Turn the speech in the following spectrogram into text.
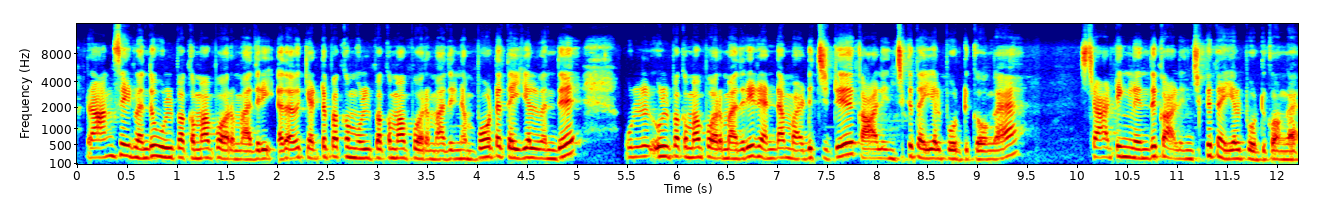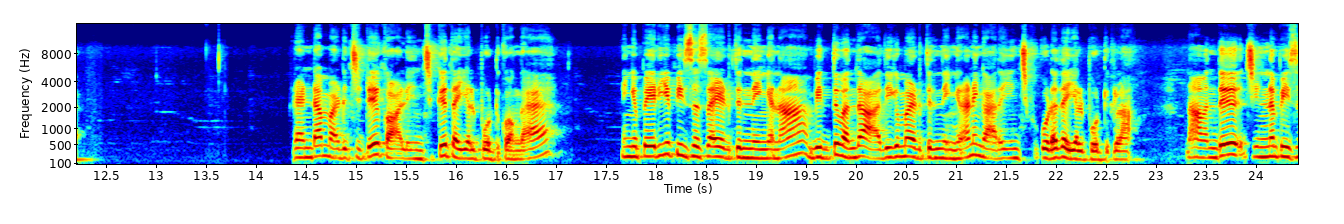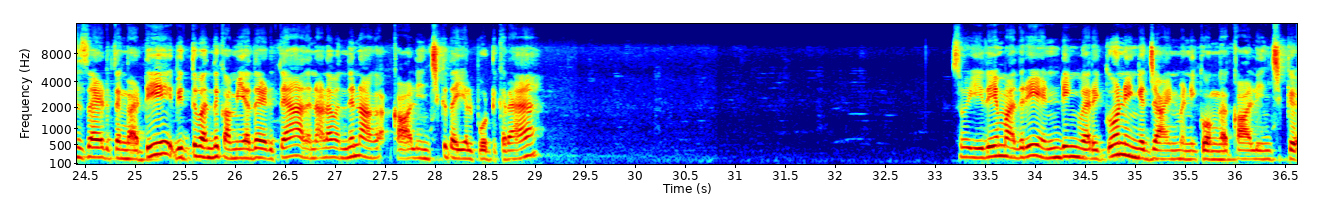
ராங் சைடு வந்து உள் பக்கமாக போகிற மாதிரி. அதாவது கெட்ட பக்கம் உள் பக்கமாக போகிற மாதிரி. நம்ம போட்ட தையல் வந்து உள் உள் பக்கமாக போகிற மாதிரி ரெண்டாக மடிச்சுட்டு கால் இன்ச்சுக்கு தையல் போட்டுக்கோங்க. ஸ்டார்டிங்லேருந்து கால் இன்ச்சுக்கு தையல் போட்டுக்கோங்க. ரெண்டாக மடிச்சுட்டு கால் இன்ச்சுக்கு தையல் போட்டுக்கோங்க. நீங்கள் பெரிய பீசஸாக எடுத்திருந்தீங்கன்னா வித்து வந்து அதிகமாக எடுத்திருந்தீங்கன்னா நீங்கள் அரை இன்ச்சுக்கு கூட தையல் போட்டுக்கலாம். நான் வந்து சின்ன பீசஸாக எடுத்தங்காட்டி வித்து வந்து கம்மியாக தான் எடுத்தேன். அதனால் வந்து நான் கால் இன்ச்சுக்கு தையல் போட்டுக்கிறேன். ஸோ இதே மாதிரி எண்டிங் வரைக்கும் நீங்கள் ஜாயின் பண்ணிக்கோங்க கால் இன்ச்சுக்கு.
